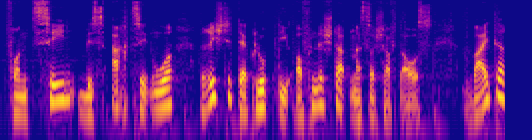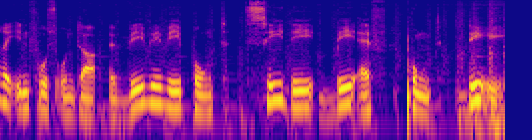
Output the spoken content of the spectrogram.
von 10 bis 18 Uhr richtet der Club die offene Stadtmeisterschaft aus. Weitere Infos unter www.cdbf.de.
